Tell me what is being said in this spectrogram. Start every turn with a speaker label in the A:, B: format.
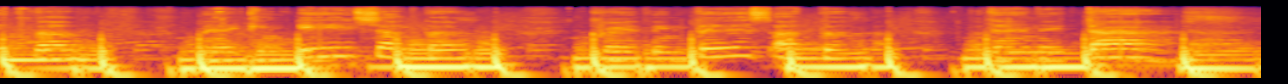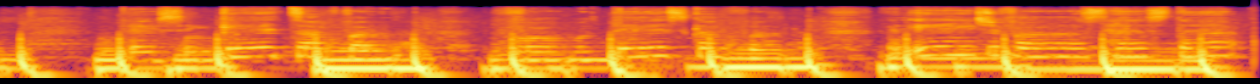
A: falling love Making each other Craving this other But then it dies. They sing tougher For we'll discover That each of us has their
